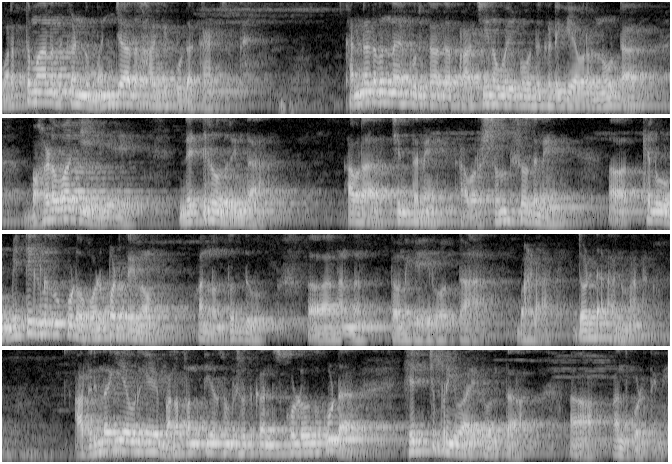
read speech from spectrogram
ವರ್ತಮಾನದ ಕಣ್ಣು ಮಂಜಾದ ಹಾಗೆ ಕೂಡ ಕಾಣಿಸುತ್ತೆ. ಕನ್ನಡವನ್ನು ಕುರಿತಾದ ಪ್ರಾಚೀನ ವೈಭವದ ಕಡೆಗೆ ಅವರ ನೋಟ ಬಹಳವಾಗಿ ನೆಟ್ಟಿರೋದರಿಂದ ಅವರ ಚಿಂತನೆ, ಅವರ ಸಂಶೋಧನೆ ಕೆಲವು ಮಿತಿಗಳಿಗೂ ಕೂಡ ಒಳಪಡ್ತೇನೋ ಅನ್ನುವಂಥದ್ದು ನನ್ನ ತವನಿಗೆ ಇರುವಂತಹ ಬಹಳ ದೊಡ್ಡ ಅನುಮಾನ. ಅದರಿಂದಾಗಿ ಅವರಿಗೆ ಬಲಪಂಥೀಯ ಸಂಶೋಧಕ ಅನ್ನಿಸ್ಕೊಳ್ಳೋದು ಕೂಡ ಹೆಚ್ಚು ಪ್ರಿಯವಾಯಿತು ಅಂತ ಅಂದ್ಕೊಳ್ತೀನಿ.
